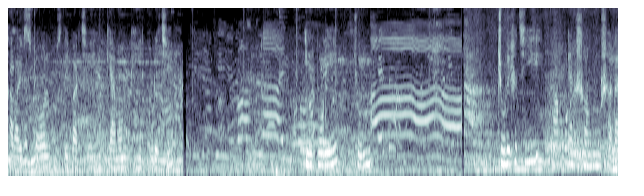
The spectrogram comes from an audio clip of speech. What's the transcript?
খাবারের স্টল বুঝতেই পারছেন কেমন ভিড় করেছে। এরপরে চলুন চলে এসেছি এক সংগ্রহশালা।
